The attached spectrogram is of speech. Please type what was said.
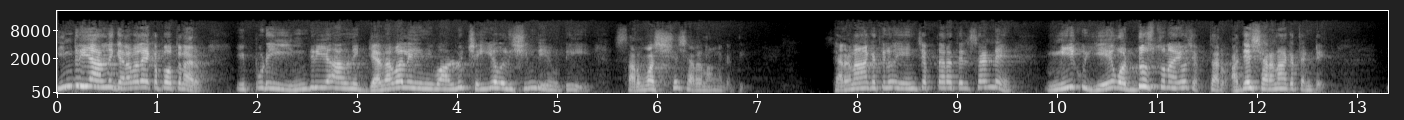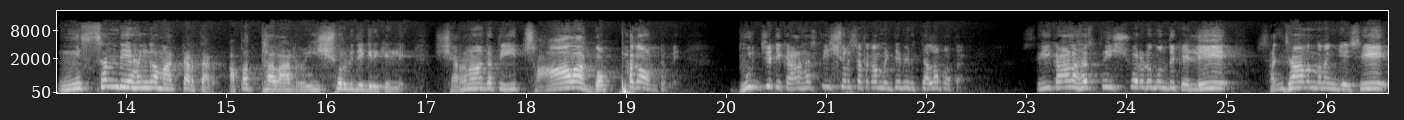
ఇంద్రియాలని గెలవలేకపోతున్నారు. ఇప్పుడు ఈ ఇంద్రియాలని గెలవలేని వాళ్ళు చెయ్యవలసింది ఏమిటి? సర్వస్వ శరణాగతి. శరణాగతిలో ఏం చెప్తారో తెలుసా అండి? మీకు ఏ వడ్డొస్తున్నాయో చెప్తారు. అదే శరణాగతి అంటే. నిస్సందేహంగా మాట్లాడతారు. అబద్ధాలు ఆడరు ఈశ్వరుడి దగ్గరికి వెళ్ళి శరణాగతి చాలా గొప్పగా ఉంటుంది. దూర్జటి కాళహస్తీశ్వర శతకం వింటే మీరు తెల్లపోతారు. శ్రీకాళహస్తీశ్వరుడు ముందుకెళ్ళి సంధ్యావందనం చేసి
